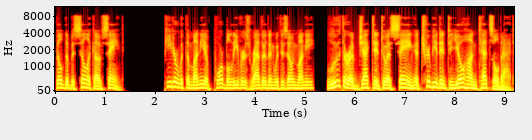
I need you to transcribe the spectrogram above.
build the Basilica of St. Peter with the money of poor believers rather than with his own money? Luther objected to a saying attributed to Johann Tetzel that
